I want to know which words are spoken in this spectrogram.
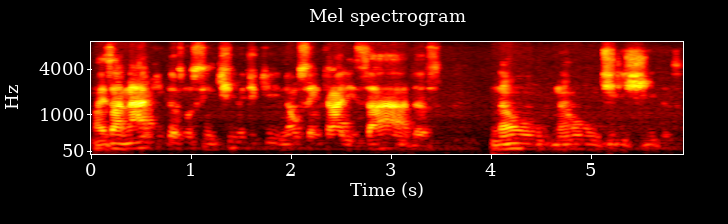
mas anárquicas no sentido de que não centralizadas, não, não dirigidas.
